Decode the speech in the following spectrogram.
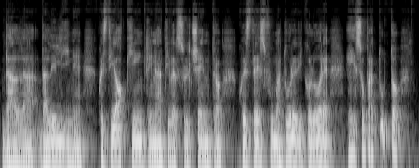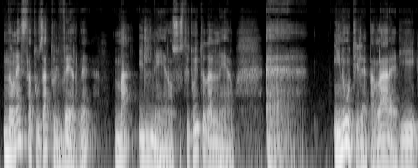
dal, dalle linee, questi occhi inclinati verso il centro, queste sfumature di colore e soprattutto non è stato usato il verde, ma il nero, sostituito dal nero. Eh, inutile parlare di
